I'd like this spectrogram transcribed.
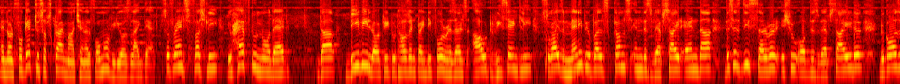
and don't forget to subscribe my channel for more videos like that. So friends firstly you have to know that the DV lottery 2024 results out recently. So guys many people comes in this website and the this is the server issue of this website because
